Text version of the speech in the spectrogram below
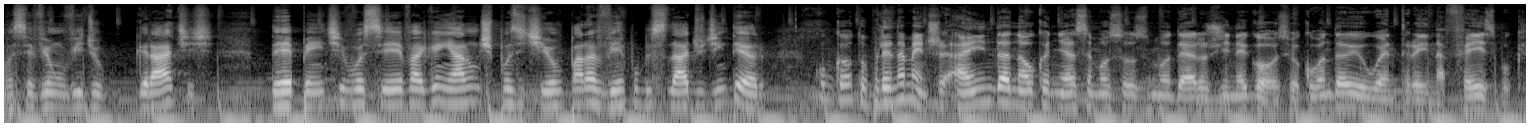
você ver um vídeo grátis, de repente você vai ganhar um dispositivo para ver publicidade o dia inteiro. Concordo plenamente. Ainda não conhecemos os modelos de negócio. Quando eu entrei na Facebook,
